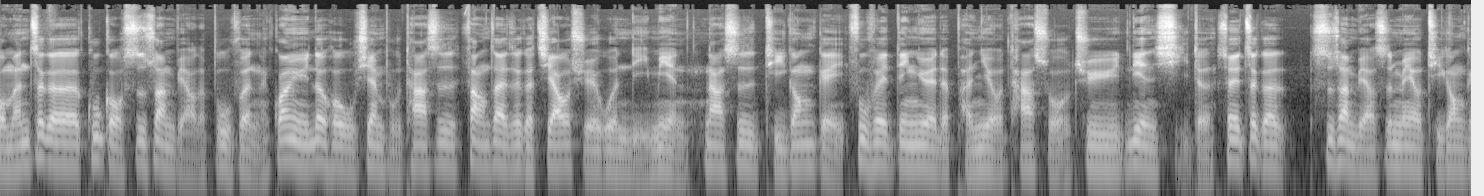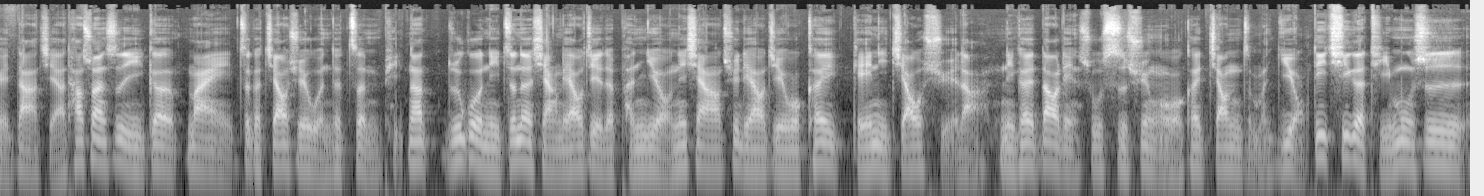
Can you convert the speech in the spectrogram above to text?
我们这个 Google 试算表的部分，关于乐活五线谱，它是放在这个教学文里面，那是提供给付费订阅的朋友他所去练习的，所以这个试算表是没有提供给大家，它算是一个买这个教学文文的赠品。那如果你真的想了解的朋友，你想要去了解，我可以给你教学啦。你可以到脸书私讯我，我可以教你怎么用。第七个题目是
